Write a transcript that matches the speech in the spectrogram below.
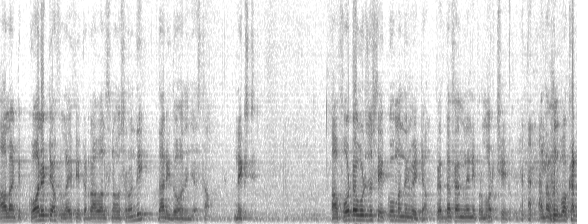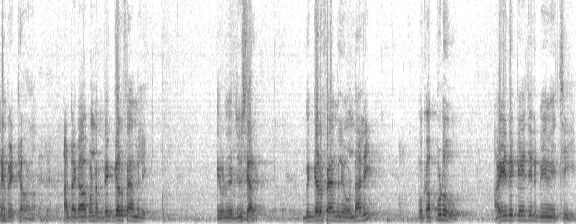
అలాంటి క్వాలిటీ ఆఫ్ లైఫ్ ఇక్కడ రావాల్సిన అవసరం ఉంది. దానికి దోహదం చేస్తాం. నెక్స్ట్ ఆ ఫోటో కూడా చూస్తే ఎక్కువ మందిని పెట్టాం. పెద్ద ఫ్యామిలీని ప్రమోట్ చేయడం. అంతమంది ఒకరినే పెట్టేవాళ్ళం. అట్లా కాకుండా బిగ్గర్ ఫ్యామిలీ ఇప్పుడు మీరు చూశారు. బిగ్గర్ ఫ్యామిలీ ఉండాలి. ఒకప్పుడు ఐదు కేజీలు బియ్యం ఇచ్చి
